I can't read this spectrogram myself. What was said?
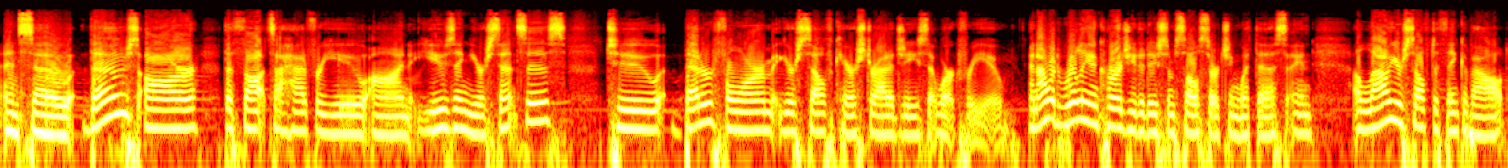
And so those are the thoughts I had for you on using your senses to better form your self care strategies that work for you. And I would really encourage you to do some soul searching with this and allow yourself to think about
